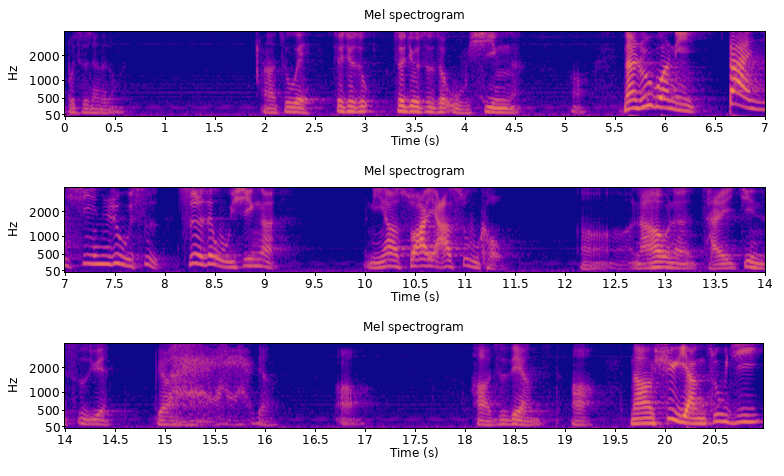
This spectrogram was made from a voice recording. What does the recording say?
不吃那个东西，啊，诸位，这就是这就是说五星啊，啊，那如果你淡心入室，吃了这五星啊，你要刷牙漱口，啊，然后呢才进寺院，不要哎这样，啊，好是这样子的啊，然后蓄养猪鸡。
